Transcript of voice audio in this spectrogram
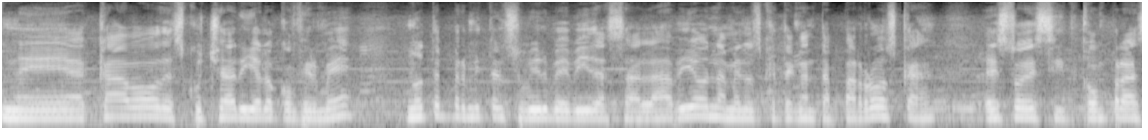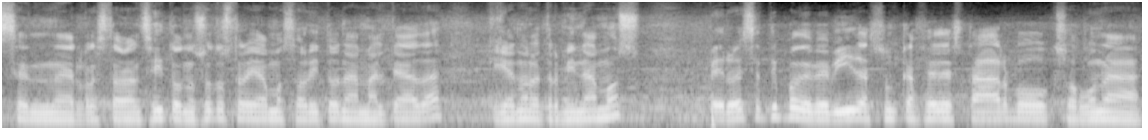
Me acabo de escuchar y ya lo confirmé. No te permiten subir bebidas al avión a menos que tengan taparrosca. Esto es si compras en el restaurancito. Nosotros traíamos ahorita una malteada que ya no la terminamos. Pero ese tipo de bebidas, un café de Starbucks o una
